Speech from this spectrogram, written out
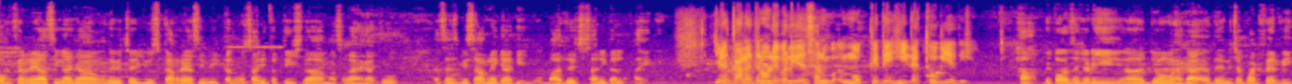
ਘੁੰਮ ਫਿਰ ਰਿਹਾ ਸੀਗਾ ਜਾਂ ਉਹਦੇ ਵਿੱਚ ਯੂਜ਼ ਕਰ ਰਿਹਾ ਸੀ ਵਹੀਕਲ ਉਹ ਸਾਰੀ ਤਫਤੀਸ਼ ਦਾ ਮਸਲਾ ਹੈਗਾ ਜੋ ਐਸਐਸਬੀ ਸਾਹਿਬ ਨੇ ਕਿਹਾ ਕਿ ਬਾਅਦ ਵਿੱਚ ਸਾਰੀ ਗੱਲ ਆਏਗੀ। ਜਿਹੜਾ ਕਾਲਾ ਧਨੌਲੇ ਵਾਲੀ ਸਰ ਮੌਕੇ ਤੇ ਹੀ ਡੈਥ ਹੋ ਗਈ ਇਹਦੀ। ਹਾਂ ਬਿਕੋਜ਼ ਜਿਹੜੀ ਜੋ ਹੈਗਾ ਉਹਦੇ ਵਿੱਚ ਬਟ ਫਿਰ ਵੀ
